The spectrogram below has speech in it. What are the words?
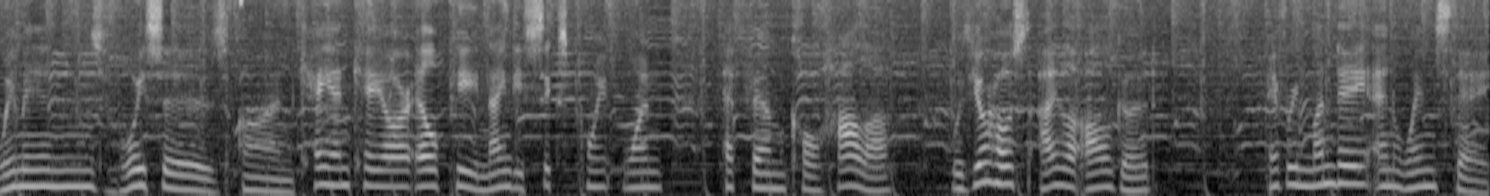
Women's Voices on KNKR LP 96.1 FM Kohala with your host Isla Allgood every Monday and Wednesday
